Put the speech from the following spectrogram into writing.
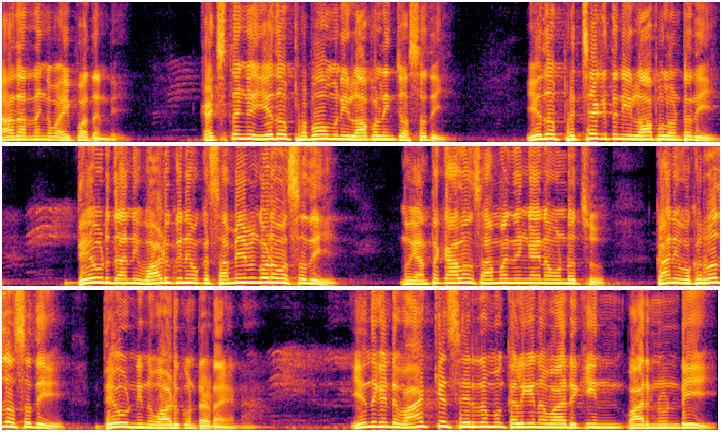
సాధారణంగా అయిపోదండి. ఖచ్చితంగా ఏదో ప్రభావం నీ లోపల నుంచి వస్తుంది. ఏదో ప్రత్యేకత నీ లోపల ఉంటుంది. దేవుడు దాన్ని వాడుకునే ఒక సమయం కూడా వస్తుంది. నువ్వు ఎంతకాలం సామాన్యంగా అయినా ఉండొచ్చు. కానీ ఒకరోజు వస్తుంది దేవుడు నిన్ను వాడుకుంటాడు ఆయన. ఎందుకంటే వాక్య శరీరము కలిగిన వారికి వారి నుండి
